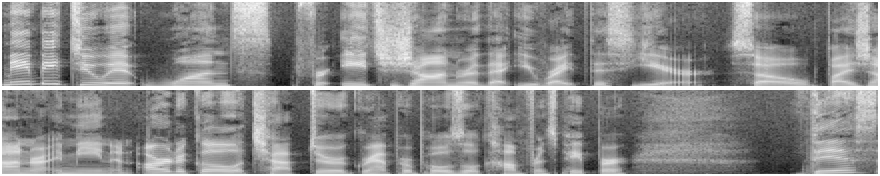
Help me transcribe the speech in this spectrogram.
Maybe do it once for each genre that you write this year. So, by genre, I mean an article, a chapter, a grant proposal, conference paper. This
